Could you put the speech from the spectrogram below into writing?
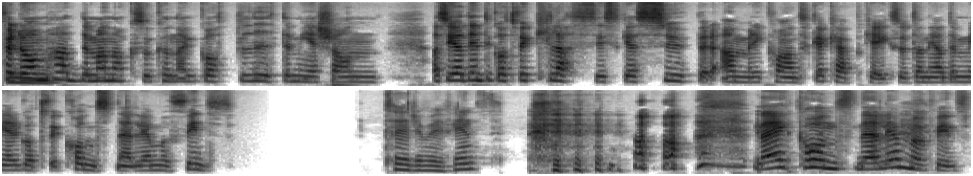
För Mm. de hade man också kunnat gått lite mer sån... Alltså jag hade inte gått för klassiska superamerikanska cupcakes utan jag hade mer gått för konstnärliga muffins. Tørre muffins. Nej, konstnärliga muffins.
